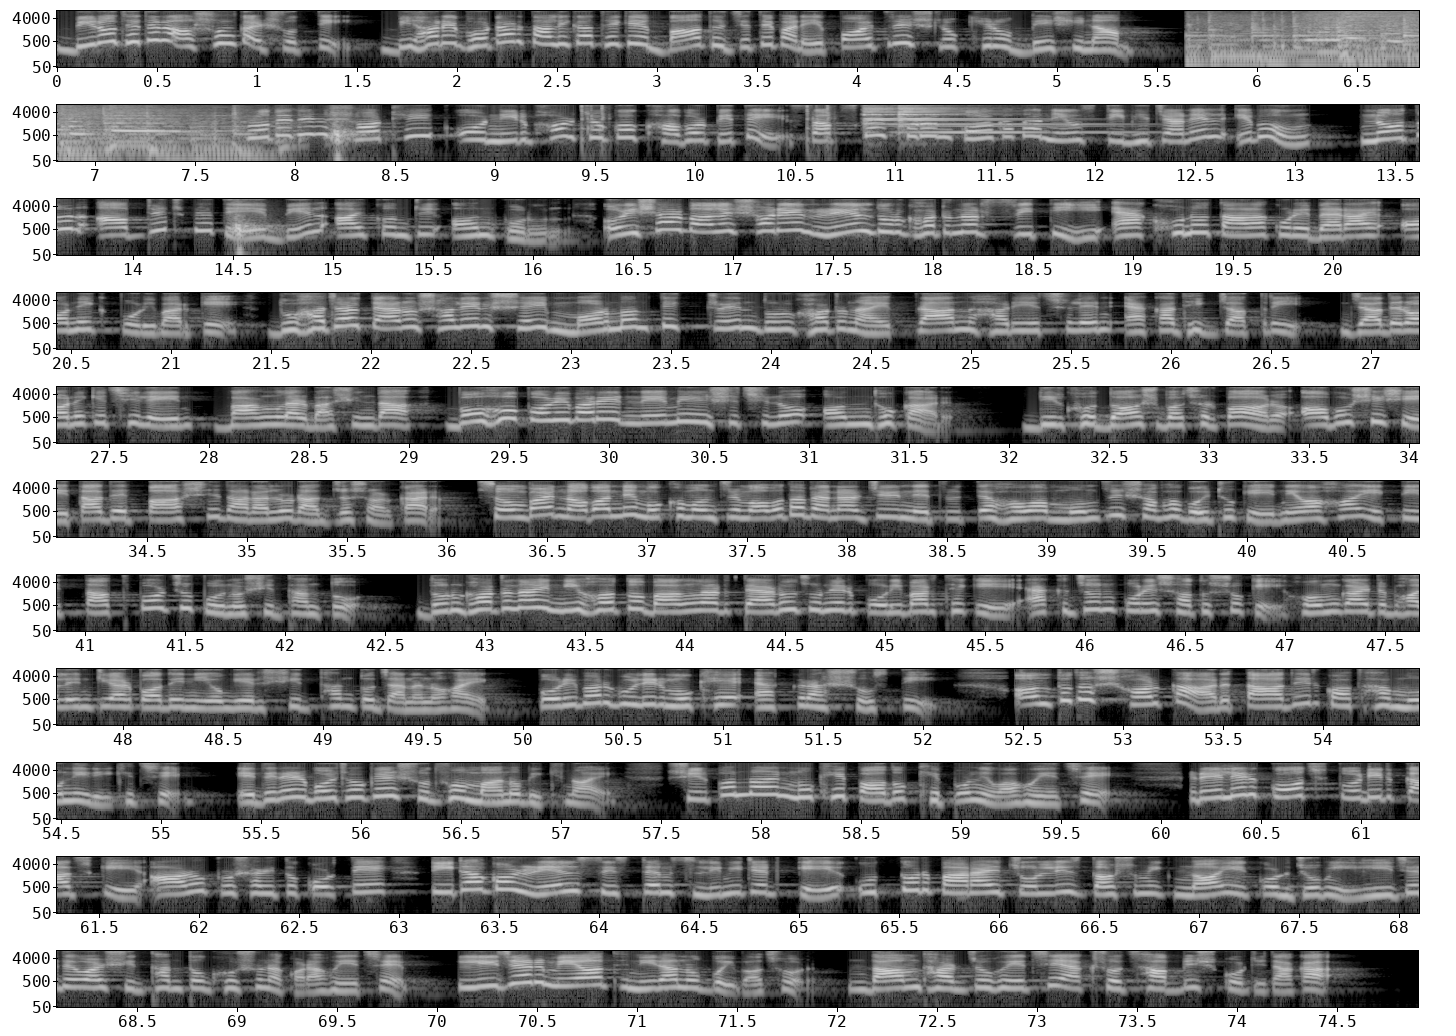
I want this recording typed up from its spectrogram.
বিরোধীদের আশঙ্কায় সত্যি। বিহারে ভোটার তালিকা থেকে বাদ যেতে পারে পঁয়ত্রিশ লক্ষেরও বেশি নাম। প্রতিদিন সঠিক ও নির্ভরযোগ্য খবর পেতে সাবস্ক্রাইব করুন কলকাতা নিউজ টিভি চ্যানেল এবং নতুন আপডেট পেতে বেল আইকনটি অন করুন। ওড়িশার বালেশ্বরের রেল দুর্ঘটনার স্মৃতি এখনও তাড়া করে বেড়ায় অনেক পরিবারকে। দু হাজার তেরো সালের সেই মর্মান্তিক ট্রেন দুর্ঘটনায় প্রাণ হারিয়েছিলেন একাধিক যাত্রী, যাদের অনেকে ছিলেন বাংলার বাসিন্দা। বহু পরিবারে নেমে এসেছিল অন্ধকার। দীর্ঘ দশ বছর পর অবশেষে তাদের পাশে দাঁড়াল রাজ্য সরকার। সোমবার নবান্নে মুখ্যমন্ত্রী মমতা ব্যানার্জির নেতৃত্বে হওয়া মন্ত্রিসভা বৈঠকে নেওয়া হয় একটি তাৎপর্যপূর্ণ সিদ্ধান্ত। দুর্ঘটনায় নিহত বাংলার তেরো জনের পরিবার থেকে একজন করে সদস্যকে হোমগার্ড ভলেন্টিয়ার পদে নিয়োগের সিদ্ধান্ত জানানো হয়। পরিবারগুলির মুখে একরাশ স্বস্তি। অন্তত সরকার তাদের কথা মনে রেখেছে। এদিনের বৈঠকে শুধু মানবিক নয়, শিল্পোন্নয়ন মুখে পদক্ষেপও নেওয়া হয়েছে। রেলের কোচ তৈরির কাজকে আরও প্রসারিত করতে টিটাগড় রেল সিস্টেমস লিমিটেডকে উত্তরপাড়ায় চল্লিশ দশমিক নয় একর জমি লিজে দেওয়ার সিদ্ধান্ত ঘোষণা করা হয়েছে। লিজের মেয়াদ নিরানব্বই বছর। দাম ধার্য হয়েছে একশো ছাব্বিশ কোটি টাকা।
